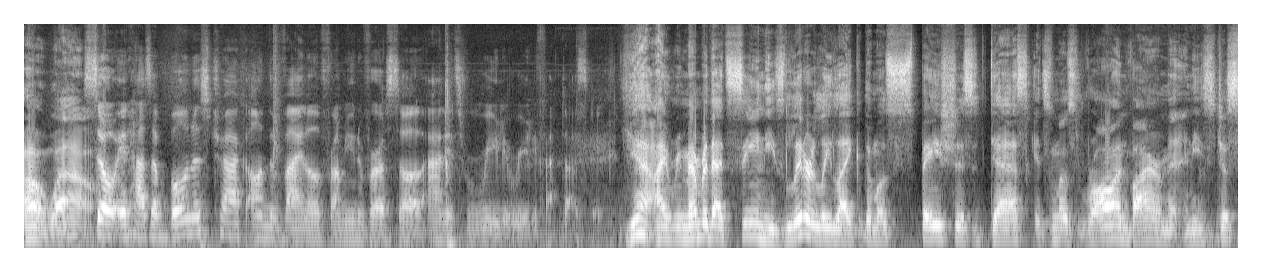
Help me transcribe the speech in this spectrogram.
oh wow. So it has a bonus track on the vinyl from Universal, and it's really, really fantastic. Yeah, I remember that scene. He's literally like the most spacious desk. It's the most raw environment, and he's just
